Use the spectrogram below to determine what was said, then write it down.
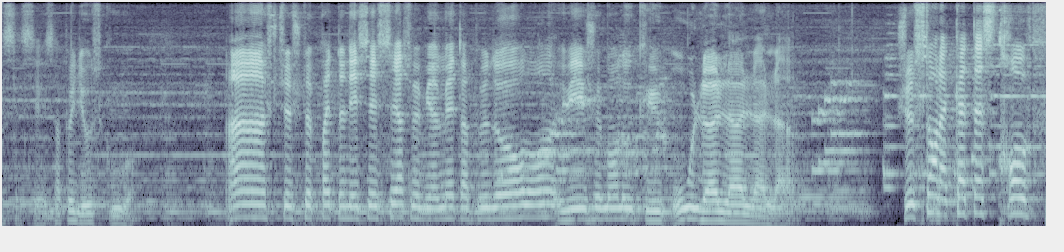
C'est- un peu du au secours. Ah, je te, je te prête le nécessaire, tu veux bien mettre un peu d'ordre Oui, je m'en occupe. Ouh là là là là. Je sens la catastrophe.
